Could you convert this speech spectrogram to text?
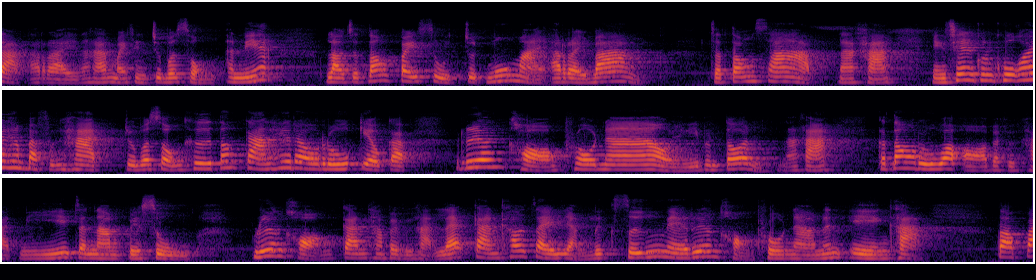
จากอะไรนะคะ หมายถึงจุดประสงค์อันเนี้ยเราจะต้องไปสู่จุดมุ่งหมายอะไรบ้าง จะต้องทราบนะคะ อย่างเช่น คุณครูก็ให้ทำแบบฝึกหัด จุดประสงค์คือต้องการให้เรารู้เกี่ยวกับเรื่องของ pronoun อย่างนี้เป็นต้นนะคะ ก็ต้องรู้ว่าอ๋อแบบฝึกหัดนี้จะนำไปสู่เรื่องของการทำแบบฝึกหัด และการเข้าใจอย่างลึกซึ้งในเรื่องของ pronoun นั่นเองค่ะ ต่อไป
